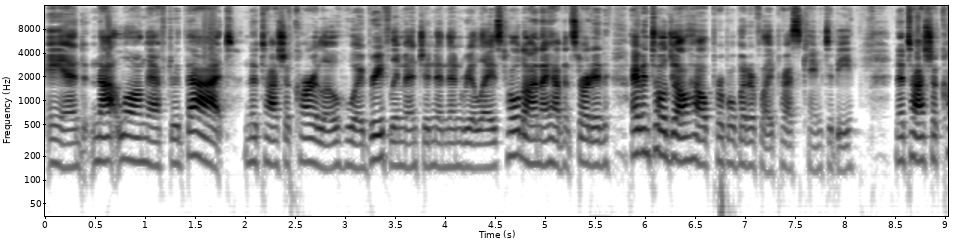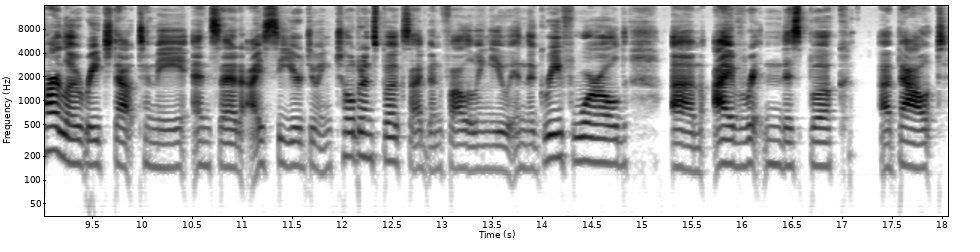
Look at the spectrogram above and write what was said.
And not long after that Natasha Carlo who I briefly mentioned and then realized hold on I haven't started I haven't told y'all how Purple Butterfly Press came to be. Natasha Carlo reached out to me and said I see you're doing children's books. I've been following you in the grief world. Um, I've written this book about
